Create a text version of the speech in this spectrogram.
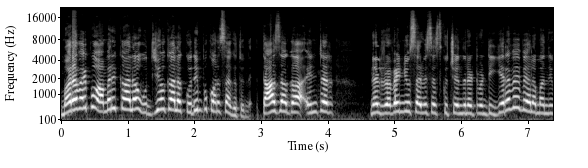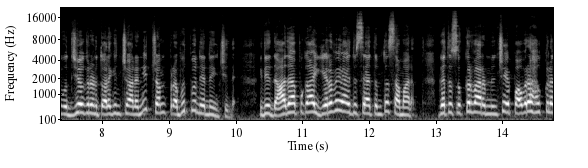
మరోవైపు అమెరికాలో ఉద్యోగాల కుదింపు కొనసాగుతుంది. తాజాగా ఇంటర్ నెల రెవెన్యూ సర్వీసెస్కు చెందినటువంటి ఇరవై వేల మంది ఉద్యోగులను తొలగించాలని ట్రంప్ ప్రభుత్వం నిర్ణయించింది. ఇది దాదాపుగా ఇరవై ఐదు శాతంతో సమానం. గత శుక్రవారం నుంచే పౌర హక్కుల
